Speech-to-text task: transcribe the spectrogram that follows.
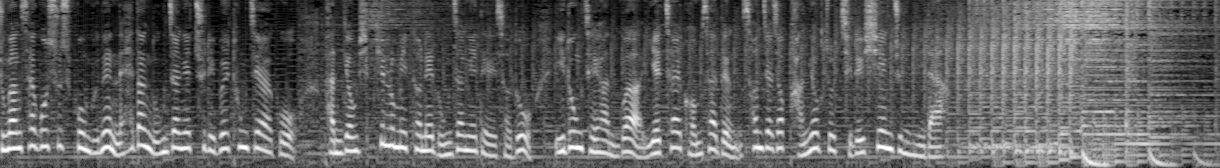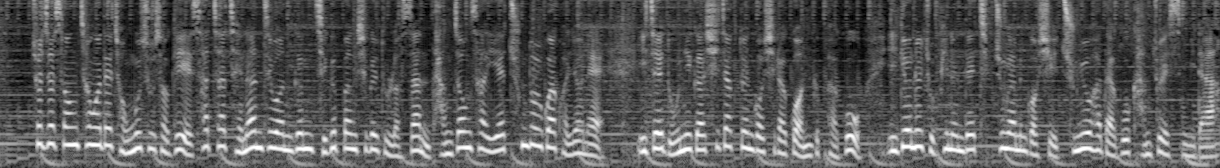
중앙사고수습본부는 해당 농장의 출입을 통제하고 반경 10km 내 농장에 대해서도 이동 제한과 예찰 검사 등 선제적 방역 조치를 시행 중입니다. 최재성 청와대 정무수석이 4차 재난지원금 지급 방식을 둘러싼 당정 사이의 충돌과 관련해 이제 논의가 시작된 것이라고 언급하고 이견을 좁히는 데 집중하는 것이 중요하다고 강조했습니다.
